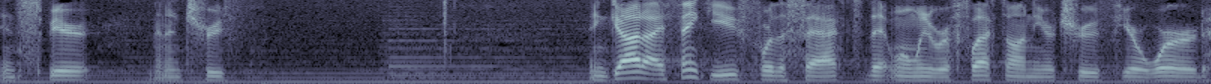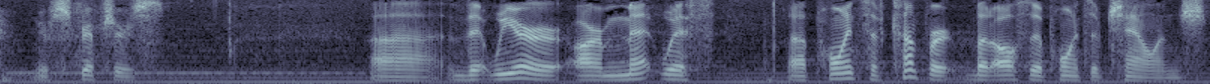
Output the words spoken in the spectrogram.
in spirit and in truth. And God, I thank you for the fact that when we reflect on your truth, your word, your scriptures, uh, that we are, are met with uh, points of comfort, but also points of challenge,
